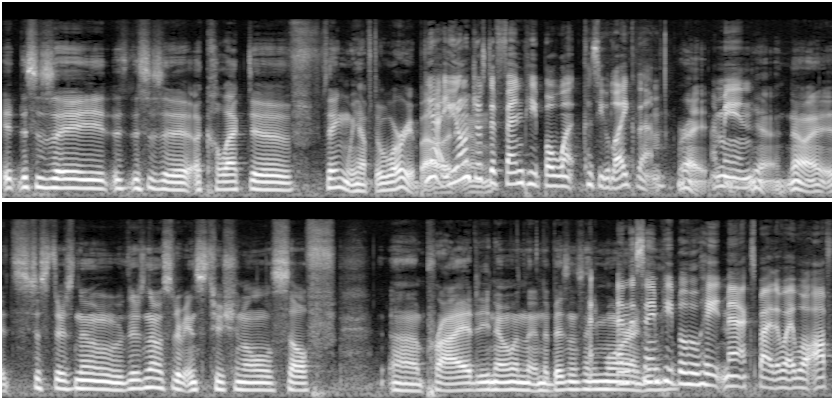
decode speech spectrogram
it, this is a this, is a, a collective thing we have to worry about. Yeah, you don't just defend people because you like them. right. I mean- yeah, no, it's just there's no there's no sort of institutional self uh, pride, you know, in the in the business anymore. And the same people who hate Max, by the way, will of,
